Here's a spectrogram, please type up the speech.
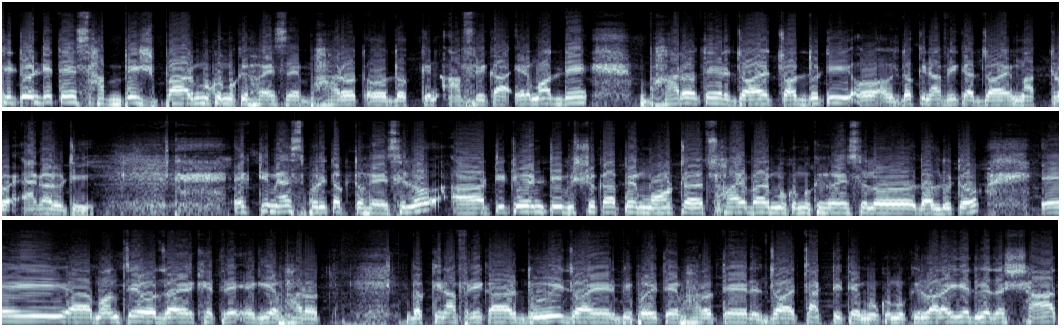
টি টোয়েন্টিতে ছাব্বিশ বার মুখোমুখি হয়েছে ভারত ও দক্ষিণ আফ্রিকা। এর মধ্যে ভারতের জয় চোদ্দোটি ও দক্ষিণ আফ্রিকার জয় মাত্র এগারোটি। একটি ম্যাচ পরিত্যক্ত হয়েছিল, আর টি টোয়েন্টি বিশ্বকাপে মোট ছয়বার মুখোমুখি হয়েছিল দল দুটো। এই মঞ্চে ও জয়ের ক্ষেত্রে এগিয়ে ভারত। দক্ষিণ আফ্রিকার দুই জয়ের বিপরীতে ভারতের জয় চারটিতে মুখোমুখি লড়াইয়ে দুই হাজার সাত,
